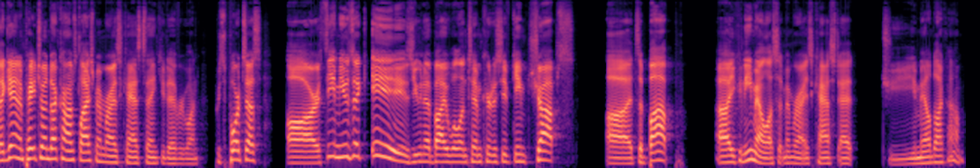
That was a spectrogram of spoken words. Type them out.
Again, patreon.com slash memorizecast. Thank you to everyone who supports us. Our theme music is Una by Will and Tim, courtesy of Game Chops. Uh, it's a bop. Uh, you can email us at memorizecast at gmail.com.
